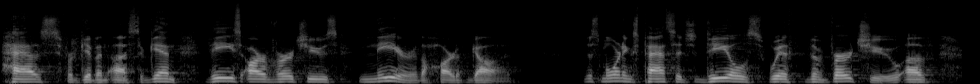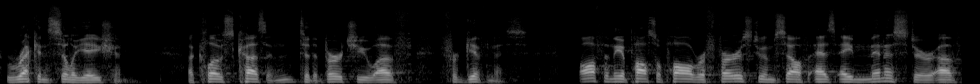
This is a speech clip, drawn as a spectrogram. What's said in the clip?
has forgiven us. Again, these are virtues near the heart of God. This morning's passage deals with the virtue of reconciliation, a close cousin to the virtue of forgiveness. Often the Apostle Paul refers to himself as a minister of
